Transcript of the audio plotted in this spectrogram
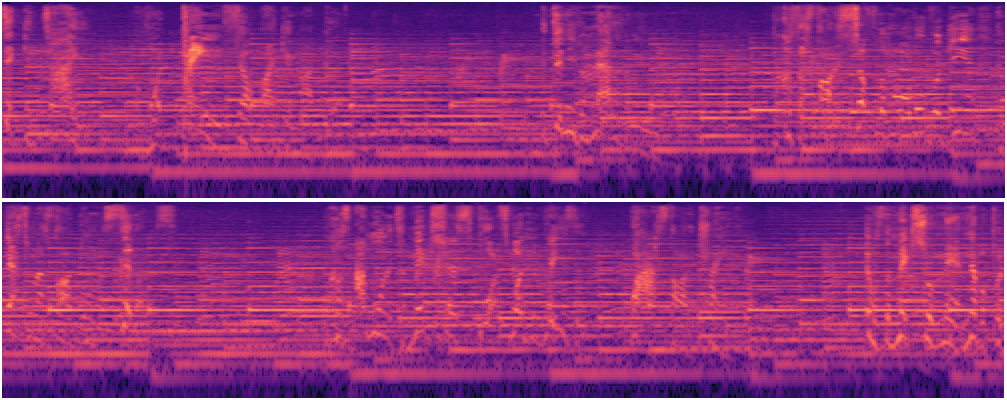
sick and tired of what pain felt like in my gut. It didn't even matter to me. Because I started shuffling all over again. And that's when I started doing the sit-ups. Because I wanted to make sure sports wasn't the reason why I started training. It was to make sure man never put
